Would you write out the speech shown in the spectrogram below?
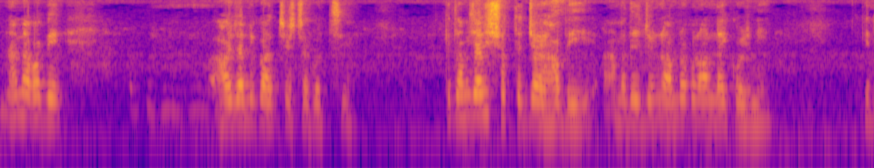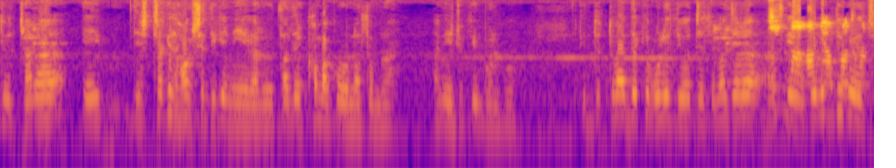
নানাভাবে হয়রানি করার চেষ্টা করছে। কিন্তু আমি জানি সত্যের জয় হবে। আমাদের জন্য আমরা কোনো অন্যায় করিনি। কিন্তু যারা এই দেশটাকে ধ্বংসের দিকে নিয়ে গেল তাদের ক্ষমা করো না তোমরা। আমি এটুকুই বলব। কিন্তু তোমাদেরকে বলে দিও যে তোমরা যারা আজকে উপলব্ধি করেছ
